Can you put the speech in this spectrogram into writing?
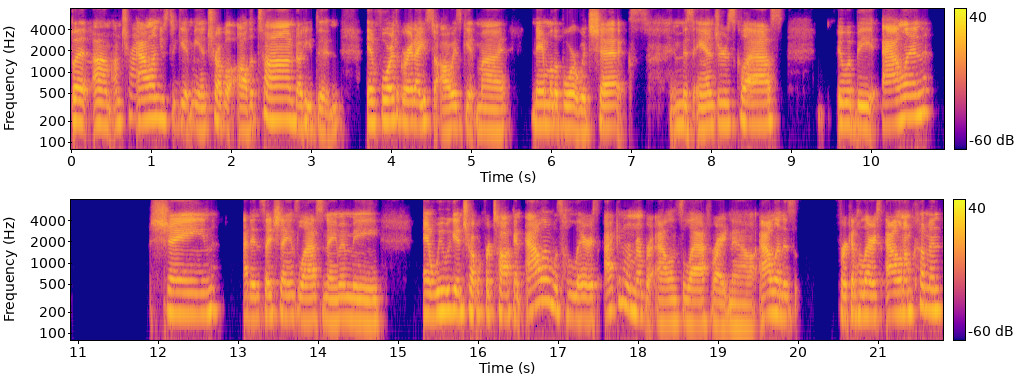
but um i'm trying alan used to get me in trouble all the time no he didn't in fourth grade i used to always get my name on the board with checks in miss andrews class it would be alan shane i didn't say shane's last name and me and we would get in trouble for talking. Alan was hilarious. I can remember Alan's laugh right now. Alan is freaking hilarious. Alan, I'm coming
